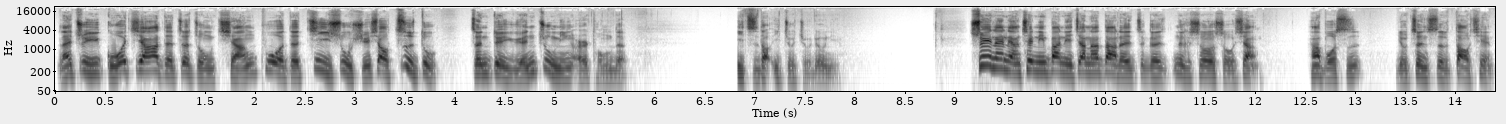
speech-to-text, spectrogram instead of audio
来自于国家的这种强迫的寄宿学校制度，针对原住民儿童的，一直到一九九六年。虽然两千零八年加拿大的这个那个时候首相哈伯斯有正式的道歉。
